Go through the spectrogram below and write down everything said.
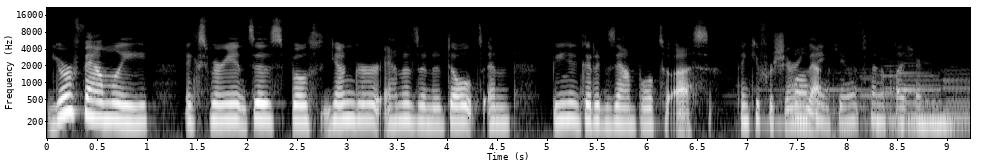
your family experiences both younger and as an adult and being a good example to us. Thank you for sharing well, that. thank you. It's been a pleasure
